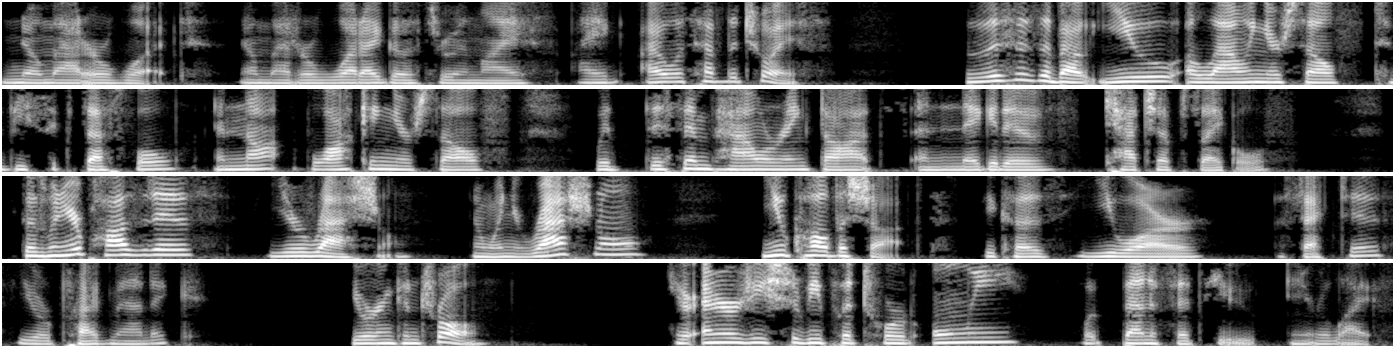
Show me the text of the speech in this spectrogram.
no matter what, no matter what I go through in life? I, I always have the choice. This is about you allowing yourself to be successful and not blocking yourself with disempowering thoughts and negative catch up cycles. Because when you're positive, you're rational. And when you're rational, you call the shots because you are effective, you're pragmatic, you're in control. Your energy should be put toward only what benefits you in your life.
